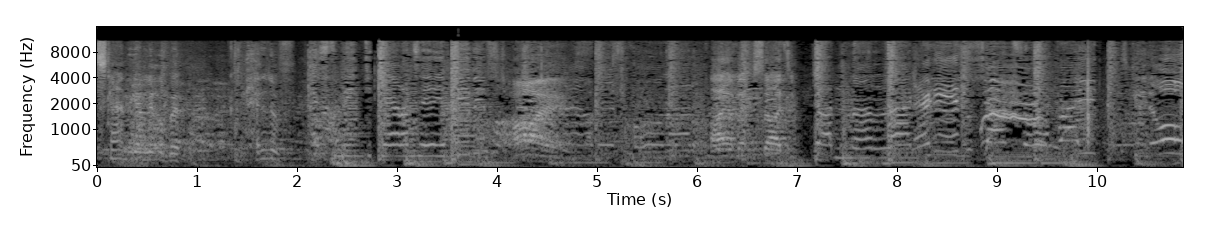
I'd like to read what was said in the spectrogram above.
it's starting to get a little bit competitive. Hi. I am excited. There it is. Let's get it on.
